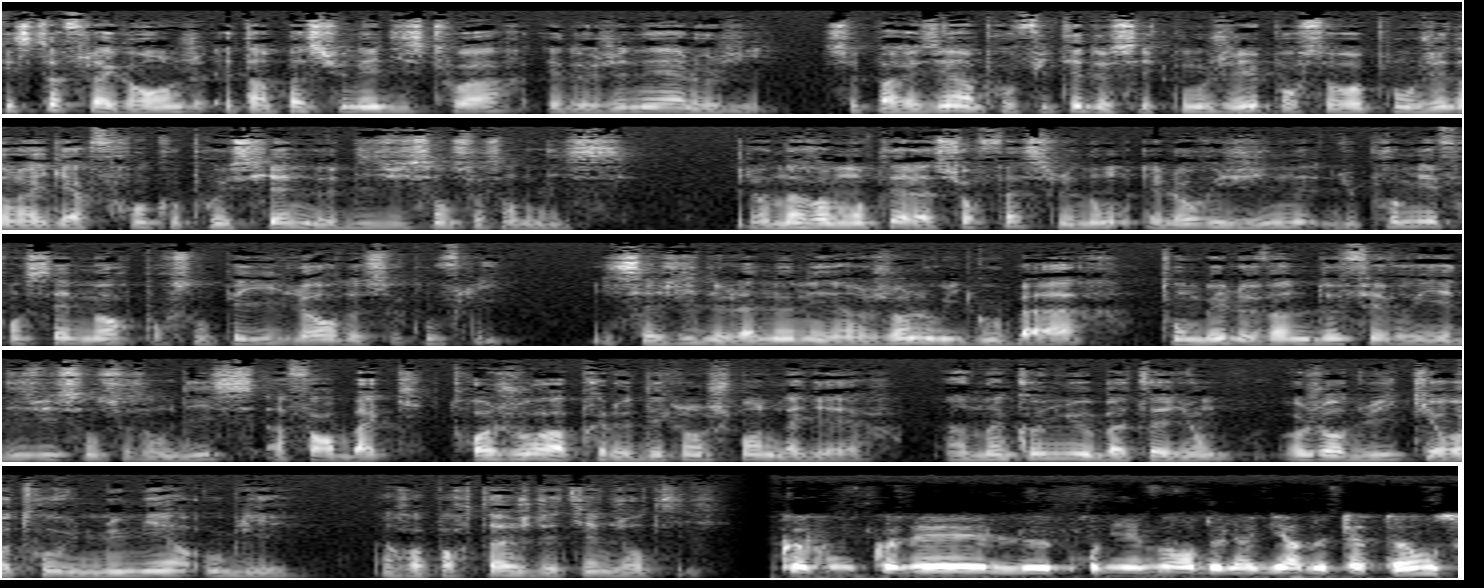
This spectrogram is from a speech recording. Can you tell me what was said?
Christophe Lagrange est un passionné d'histoire et de généalogie. Ce Parisien a profité de ses congés pour se replonger dans la guerre franco-prussienne de 1870. Il en a remonté à la surface le nom et l'origine du premier Français mort pour son pays lors de ce conflit. Il s'agit de l'annonéen Jean-Louis Goubard, tombé le 22 février 1870 à Forbach, trois jours après le déclenchement de la guerre. Un inconnu au bataillon, aujourd'hui qui retrouve une lumière oubliée. Un reportage d'Étienne Gentil. Comme on connaît le premier mort de la guerre de 14,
